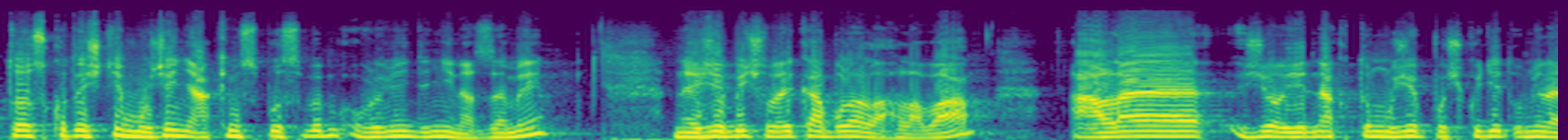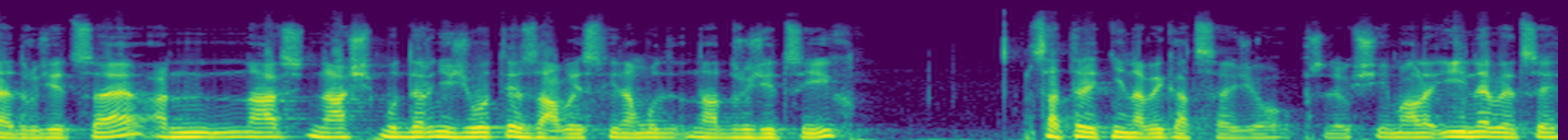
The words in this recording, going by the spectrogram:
to skutečně může nějakým způsobem ovlivnit dění na Zemi, ne, že by člověka bolela hlava, ale že jednak to může poškodit umělé družice a náš, náš moderní život je závislý na, na družicích, satelitní navigace, že jo, především, ale i jiné věci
